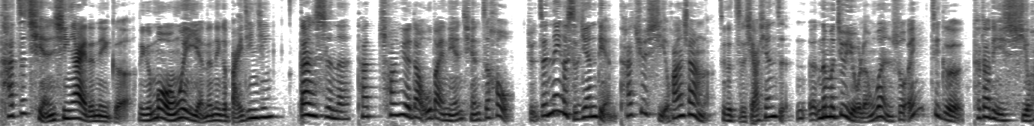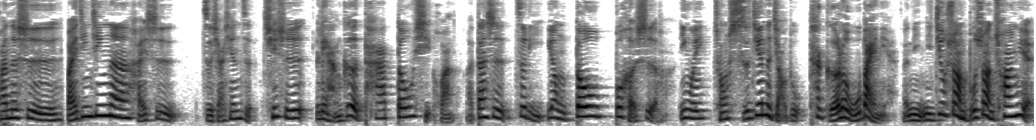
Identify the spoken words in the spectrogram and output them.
他之前心爱的那个那个莫文蔚演的那个白晶晶。但是呢，他穿越到五百年前之后，就在那个时间点，他却喜欢上了这个紫霞仙子。那么就有人问说，哎，这个他到底喜欢的是白晶晶呢，还是？紫霞仙子其实两个他都喜欢啊，但是这里用都不合适哈，因为从时间的角度，它隔了五百年，你你就算不算穿越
